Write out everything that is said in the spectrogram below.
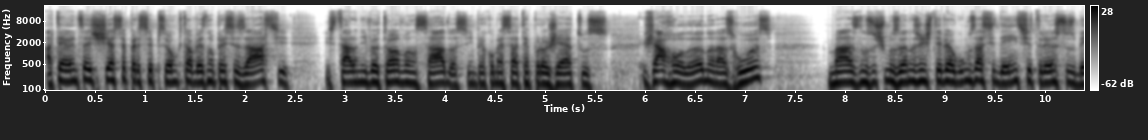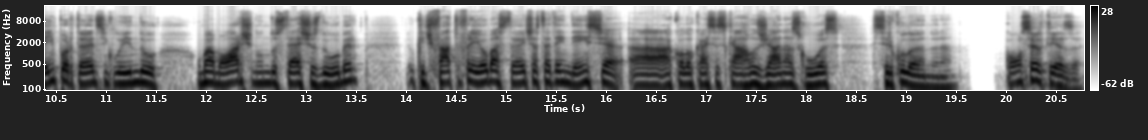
Até antes a gente tinha essa percepção que talvez não precisasse estar no nível tão avançado assim para começar a ter projetos já rolando nas ruas, mas nos últimos anos a gente teve alguns acidentes de trânsito bem importantes, incluindo uma morte num dos testes do Uber o que de fato freou bastante essa tendência a, a colocar esses carros já nas ruas circulando, né? Com certeza.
